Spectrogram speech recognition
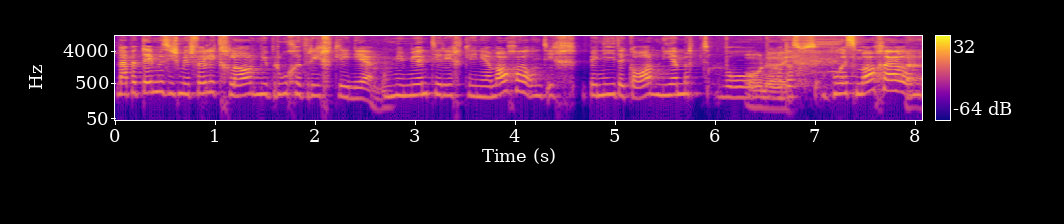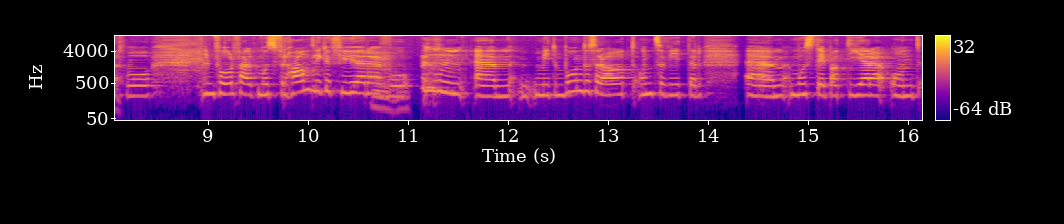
neben dem es ist mir völlig klar, wir brauchen Richtlinien mhm. und wir müssen die Richtlinien machen und ich beneide gar niemand, wo, oh wo das muss machen und wo im Vorfeld muss Verhandlungen führen, mhm. wo ähm, mit dem Bundesrat und so weiter ähm, muss debattieren und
